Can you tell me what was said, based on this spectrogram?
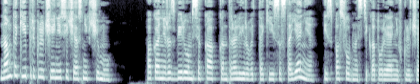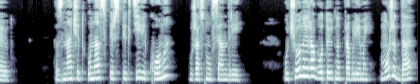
Нам такие приключения сейчас ни к чему. Пока не разберемся, как контролировать такие состояния и способности, которые они включают. «Значит, у нас в перспективе кома?» – ужаснулся Андрей. «Ученые работают над проблемой. Может, да,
